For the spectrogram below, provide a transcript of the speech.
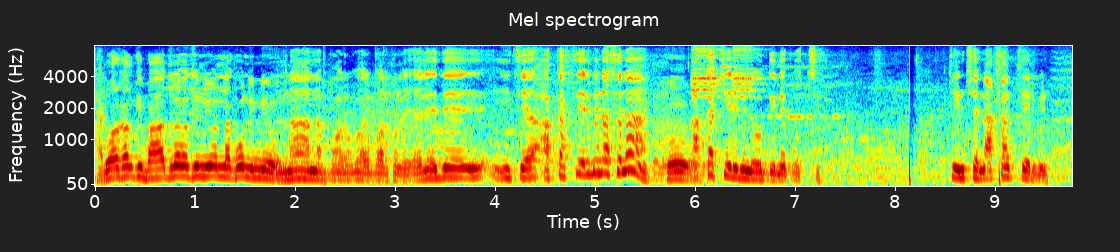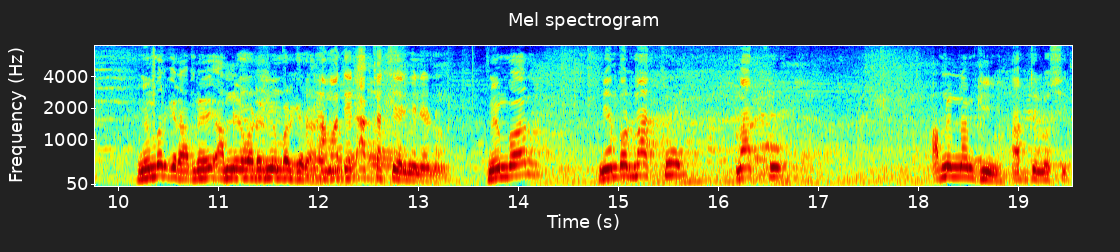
থাকে। বরখাল কি বাহাদুরাবাদ ইউনিয়ন না কোন ইউনিয়ন না না বরখাল। যে ই যে আকাশ চেয়ারম্যান আছে না আকাশ চেয়ারম্যান অধীনে পড়ছে। আকাশ চেয়ারম্যান? মেম্বার কেরা? আপনি আপনার ওয়ার্ডের মেম্বার কেরা? আমাদের আকাশ চেয়ারম্যানের মেম্বার মেম্বার মাক্ষু মাক্ষু আপনার নাম কি? আব্দুল রশিদ।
